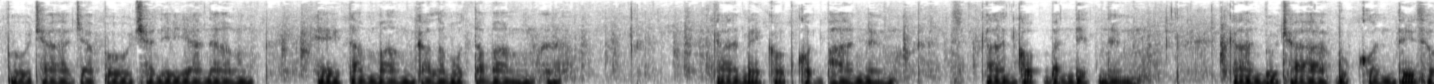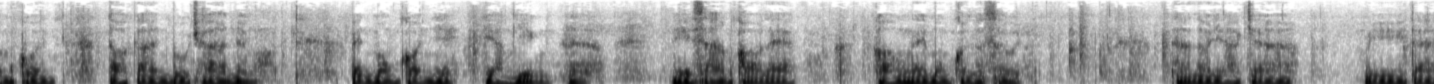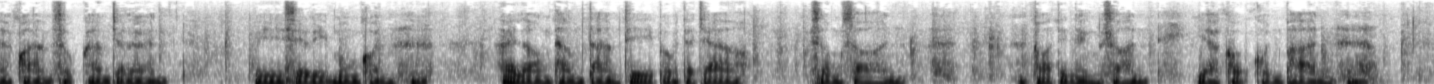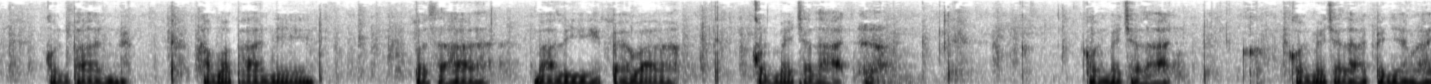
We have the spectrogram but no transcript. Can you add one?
ปูชาจะปูชนียานัง เอตัมมังกาลมุตตมัง การไม่คบคนพาลหนึ่ง การครบบัณฑิตหนึ่ง การบูชาบุคคลที่สมควรต่อการบูชาหนึ่ง เป็นมงคลอย่างยิ่งนี่สามข้อแรกของในมงคลละสูตร ถ้าเราอยากจะมีแต่ความสุขความเจริญ มีสิริมงคล ให้ลองทำตามที่พระพุทธเจ้าทรงสอน ข้อที่หนึ่งสอน อย่าคบคนพาลคนพาลคำว่าพาลนี้ ภาษาบาลี แปลว่า คนไม่ฉลาด คนไม่ฉลาด คนไม่ฉลาดเป็นอย่างไร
